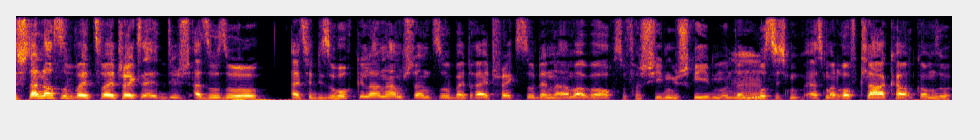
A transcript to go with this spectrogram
stand auch so bei zwei Tracks, äh, die- also so, als wir diese hochgeladen haben, stand so bei drei Tracks so der Name, aber auch so verschieden geschrieben. Und dann Mhm. musste ich erstmal drauf klarkommen, so,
